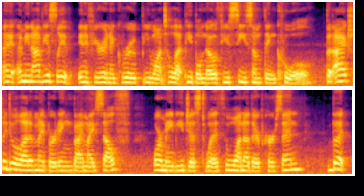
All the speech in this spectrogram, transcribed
I, I mean, obviously, if you're in a group, you want to let people know if you see something cool. But I actually do a lot of my birding by myself, or maybe just with one other person. But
